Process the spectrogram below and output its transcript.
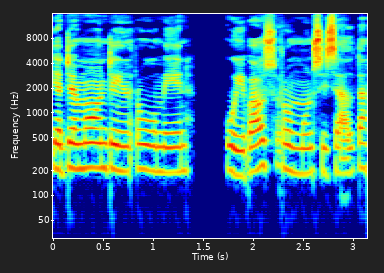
ja Demondin ruumiin kuivausrummun sisältä.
